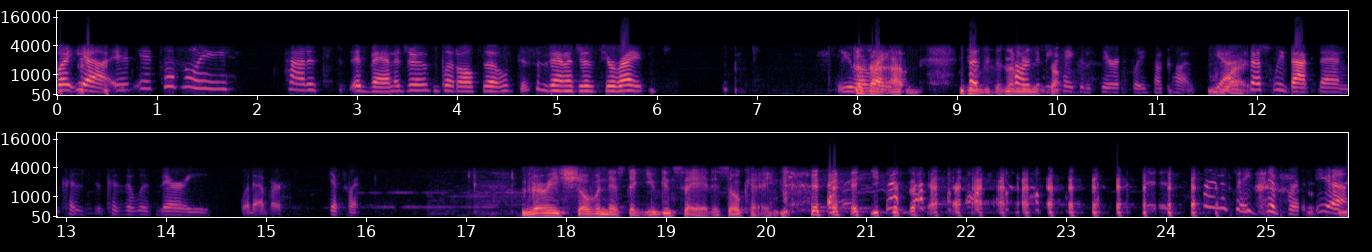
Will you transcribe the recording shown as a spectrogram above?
but yeah, it it definitely had its advantages, but also disadvantages. You're right. You were right. I, I, yeah, because it's hard to be taken seriously sometimes. Yeah, right. especially back then, because because it was very whatever different. Very chauvinistic. You can say it. It's okay. I'm trying to say different. Yeah.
